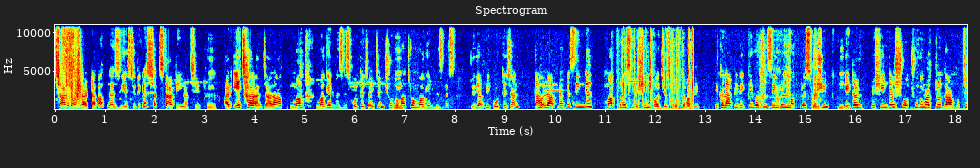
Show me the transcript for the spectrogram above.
সাড়ে দশ হাজার টাকা প্লাস জিএসটি থেকে স্টার্টিং আছে। আর এছাড়া যারা মগ মগের বিজনেস করতে চাইছেন শুধুমাত্র মগের বিজনেস যদি আপনি করতে চান তাহলে আপনাকে single mug press machine purchase করতে হবে। এখানে আপনি দেখতেই পাচ্ছেন সিঙ্গেল মাগ প্রেস মেশিন। এটার মেশিনটার শুধুমাত্র দাম হচ্ছে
